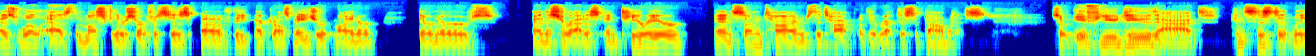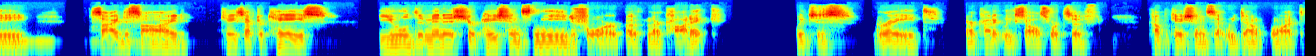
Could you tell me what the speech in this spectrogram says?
as well as the muscular surfaces of the pectoralis major, minor, their nerves, and the serratus anterior, and sometimes the top of the rectus abdominis. So if you do that consistently, side to side, case after case, you will diminish your patient's need for both narcotic, which is great. Narcotic leads to all sorts of complications that we don't want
